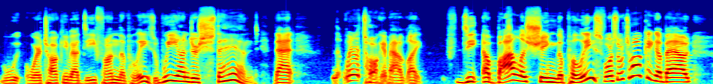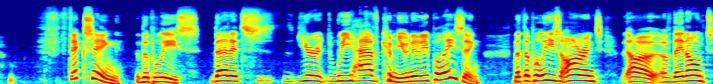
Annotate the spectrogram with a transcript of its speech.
we're talking about defund the police, we understand that we're not talking about like de- abolishing the police force. We're talking about fixing the police that it's you're we have community policing. That the police aren't uh, they don't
